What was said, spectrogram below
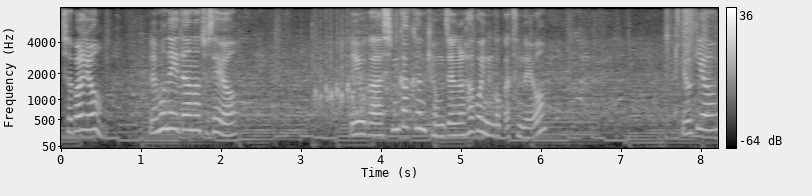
제발요. 레모네이드 하나 주세요. 레오가 심각한 경쟁을 하고 있는 것 같은데요. 여기요.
